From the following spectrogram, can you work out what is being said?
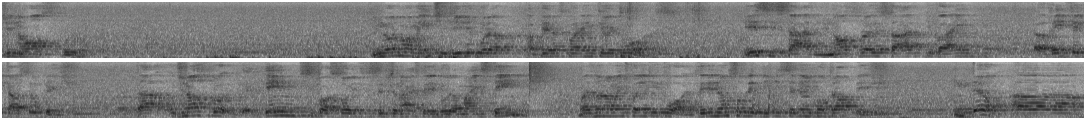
dinósporo, que normalmente vive por apenas 48 horas. Esse estágio dinósporo é o estágio que vai ah, reinfectar o seu peixe. Tá? O dinósporo tem situações excepcionais que ele dura mais tempo, mas normalmente 48 horas. Ele não sobrevive se ele não encontrar o peixe. Então, uh,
